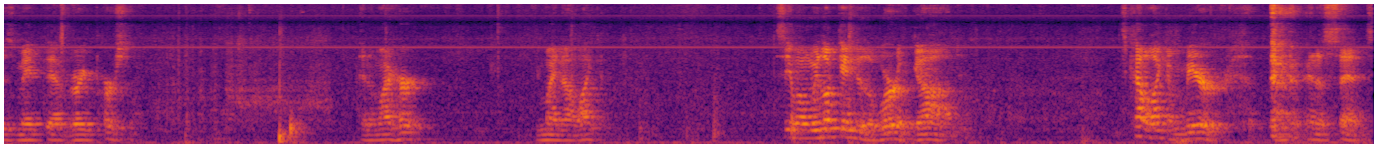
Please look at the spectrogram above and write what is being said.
is make that very personal. And it might hurt. You might not like it. See, when we look into the Word of God, it's kind of like a mirror in a sense.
